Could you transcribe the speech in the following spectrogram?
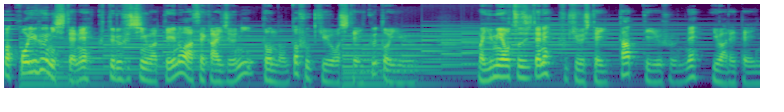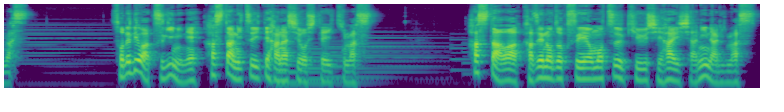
まあ、こういう風にしてね、クトゥルフ神話っていうのは世界中にどんどんと普及をしていくという、まあ、夢を通じてね、普及していったっていう風にね、言われています。それでは次にね、ハスターについて話をしていきます。ハスターは風の属性を持つ旧支配者になります。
